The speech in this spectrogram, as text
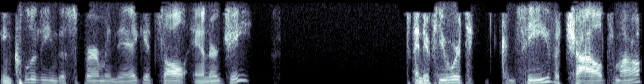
including the sperm and the egg. It's all energy. And if you were to conceive a child tomorrow,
